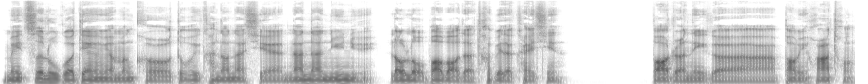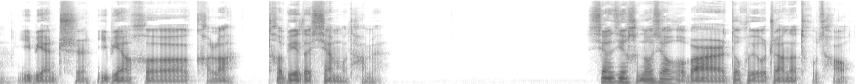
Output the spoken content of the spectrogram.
每次路过电影院门口，都会看到那些男男女女搂搂抱抱的，特别的开心，抱着那个爆米花桶，一边吃一边喝可乐，特别的羡慕他们。相信很多小伙伴都会有这样的吐槽：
